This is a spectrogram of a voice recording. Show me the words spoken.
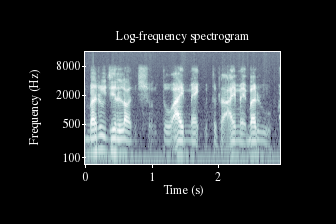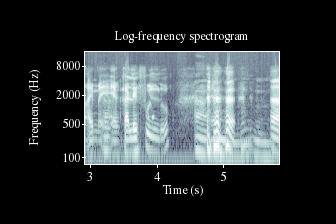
baru je launch untuk iMac betul tak? iMac baru iMac Ah. yang colourful tu. Ah, M1 hmm. ha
